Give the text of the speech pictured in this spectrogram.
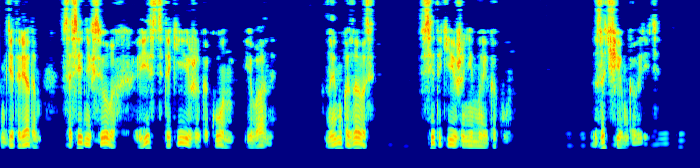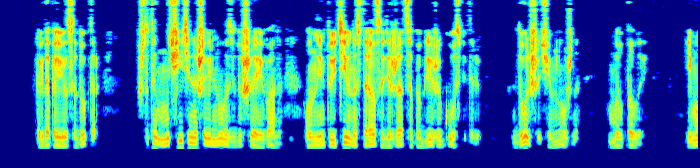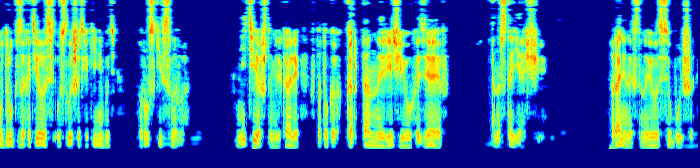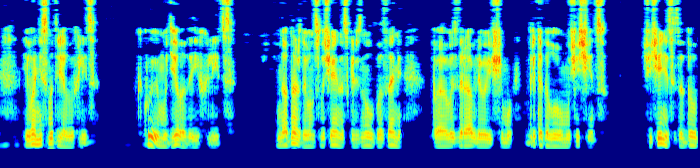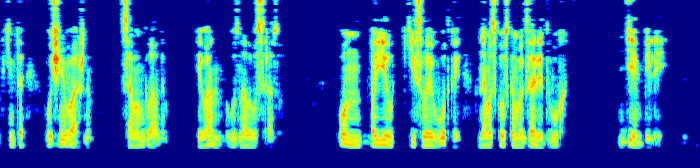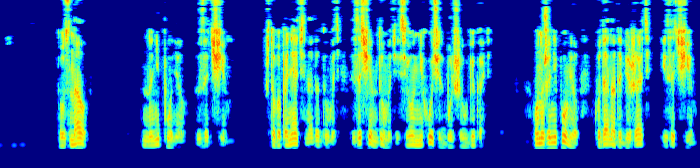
где-то рядом, в соседних селах, есть такие же, как он, Иваны. Но ему казалось, все такие же немые, как он. Зачем говорить? Когда появился доктор, что-то мучительно шевельнулось в душе Ивана. Он интуитивно старался держаться поближе к госпиталю. Дольше, чем нужно, мыл полы. Ему вдруг захотелось услышать какие-нибудь русские слова. Не те, что мелькали в потоках картанной речи его хозяев, а настоящие. Раненых становилось все больше. Иван не смотрел в их лица. Какое ему дело до их лиц? Но однажды он случайно скользнул глазами по выздоравливающему бритоголовому чеченцу. Чеченец этот был каким-то очень важным, самым главным. Иван узнал его сразу. Он поил кислой водкой на московском вокзале двух дембелей. Узнал, но не понял, зачем. Чтобы понять, надо думать. Зачем думать, если он не хочет больше убегать? Он уже не помнил, куда надо бежать и зачем.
